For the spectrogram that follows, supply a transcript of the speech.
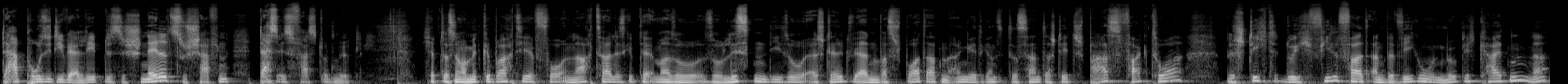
da positive Erlebnisse schnell zu schaffen, das ist fast unmöglich. Ich habe das nochmal mitgebracht hier, Vor- und Nachteile. Es gibt ja immer so, so Listen, die so erstellt werden, was Sportarten angeht. Ganz interessant, da steht Spaßfaktor, besticht durch Vielfalt an Bewegungen und Möglichkeiten. Ne?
